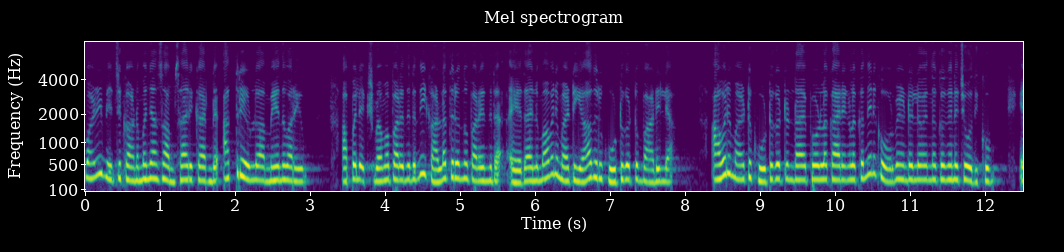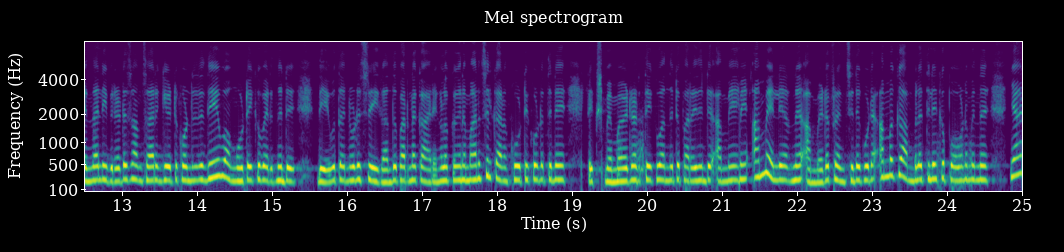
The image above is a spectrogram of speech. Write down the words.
വഴി വെച്ച് കാണുമ്പോൾ ഞാൻ സംസാരിക്കാറുണ്ട്. അത്രയേ ഉള്ളൂ അമ്മയെന്ന് പറയും. അപ്പോൾ ലക്ഷ്മിയമ്മ പറയുന്നുണ്ട് നീ കള്ളത്തരൊന്നും പറയുന്നില്ല. ഏതായാലും അവനുമായിട്ട് യാതൊരു കൂട്ടുകെട്ടും പാടില്ല. അവരുമായിട്ട് കൂട്ടുകെട്ടുണ്ടായപ്പോൾ ഉള്ള കാര്യങ്ങളൊക്കെ നിനക്ക് ഓർമ്മയുണ്ടല്ലോ എന്നൊക്കെ ഇങ്ങനെ ചോദിക്കും. എന്നാൽ ഇവരുടെ സംസാരം കേട്ടുകൊണ്ട് ദേവ് അങ്ങോട്ടേക്ക് വരുന്നുണ്ട്. ദേവ് തന്നോട് ശ്രീകാന്ത് പറഞ്ഞ കാര്യങ്ങളൊക്കെ ഇങ്ങനെ മനസ്സിൽ കണക്കൂട്ടിക്കൊണ്ട് തന്നെ ലക്ഷ്മി അമ്മയുടെ അടുത്തേക്ക് വന്നിട്ട് പറയുന്നുണ്ട് അമ്മേ, അമ്മയല്ലേ അറിഞ്ഞ് അമ്മയുടെ ഫ്രണ്ട്സിന്റെ കൂടെ അമ്മയ്ക്ക് അമ്പലത്തിലേക്ക് പോകണമെന്ന് ഞാൻ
